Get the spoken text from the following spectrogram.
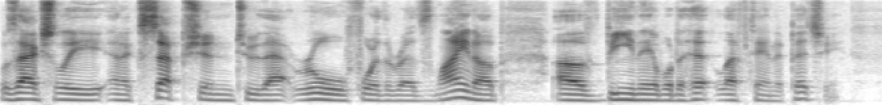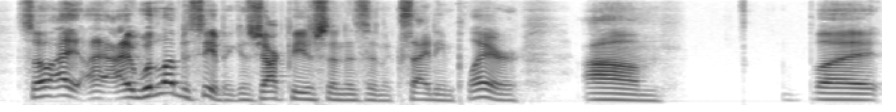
was actually an exception to that rule for the Reds lineup of being able to hit left handed pitching. So I, I, would love to see it because Joc Pederson is an exciting player. Um, but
